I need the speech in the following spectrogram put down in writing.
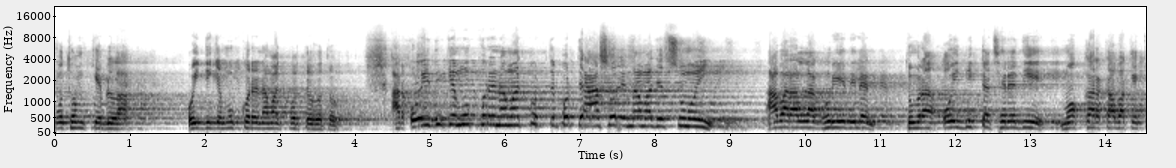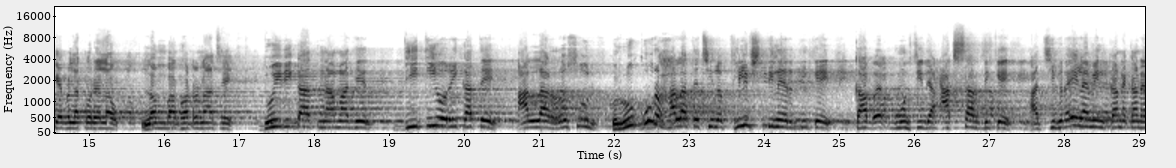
প্রথম কেবলা। ওই দিকে মুখ করে নামাজ পড়তে হতো। আর ওই দিকে মুখ করে নামাজ পড়তে পড়তে আসরের নামাজের সময় আবার আল্লাহ ঘুরিয়ে দিলেন, তোমরা ওই দিকটা ছেড়ে দিয়ে মক্কার কাবাকে কেবলা করে লাও লম্বা ঘটনা আছে। দুই রিকাত নামাজের দ্বিতীয় রিকাতে আল্লাহর রসুল রুকুর হালাতে ছিল ফিলিস্তিনের দিকে মসজিদে আকসার দিকে। আর জিব্রাইল আমিন কানে কানে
